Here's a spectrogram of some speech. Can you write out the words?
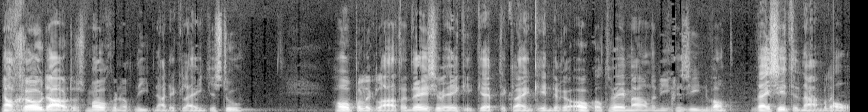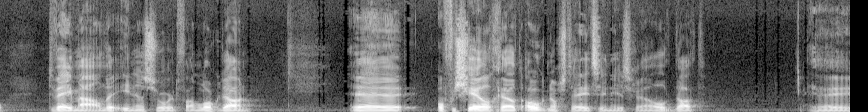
Nou, grootouders mogen nog niet naar de kleintjes toe. Hopelijk later deze week. Ik heb de kleinkinderen ook al twee maanden niet gezien, want wij zitten namelijk al twee maanden in een soort van lockdown. Officieel geldt ook nog steeds in Israël dat uh,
